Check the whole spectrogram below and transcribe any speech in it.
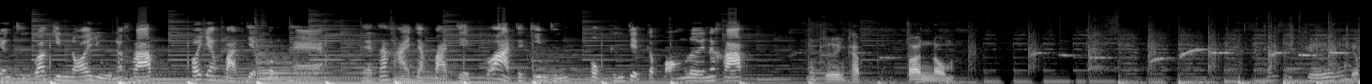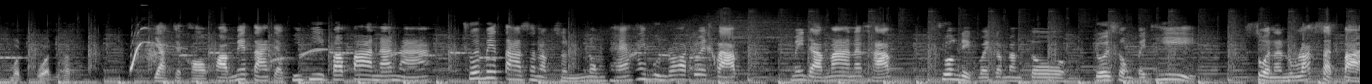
ยังถือว่ากินน้อยอยู่นะครับ เพราะยังบาดเจ็บตรงแผลแต่ถ้าหายจากบาดเจ็บก็อาจจะกินถึง 6-7 กระป๋องเลยนะครับเมื่อคืนครับป้อนนมเกือบหมดขวดครับ อยากจะขอความเมตตาจากพี่ๆป้าๆนะนะๆช่วยเมตตาสนับสนุนนมแพ้ให้บุญรอดด้วยครับ ไม่ดราม่านะครับ ช่วงเด็กวัยกำลังโต โดยส่งไปที่ส่วนอนุรักษ์สัตว์ป่า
